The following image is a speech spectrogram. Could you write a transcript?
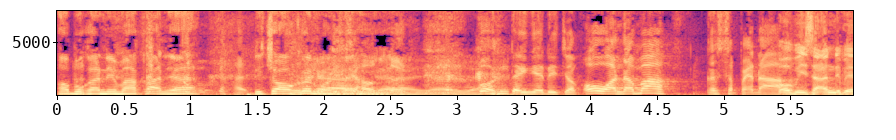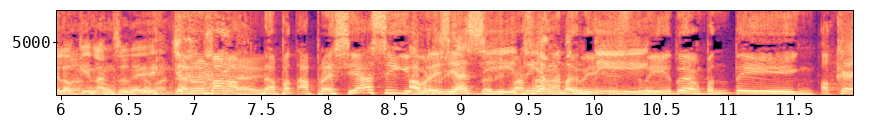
oh bukan dimakan ya dicokin bonteng. Bontengnya dicok. Oh, Wanda mah ke sepeda. Oh bisa dibelokin langsung aja. dan memang ap- dapat apresiasi gitu Apresiasi, itu yang pasangan, dari penting. istri, itu yang penting Oke,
